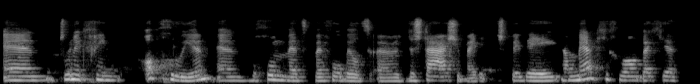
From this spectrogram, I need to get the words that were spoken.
En toen ik ging opgroeien en begon met bijvoorbeeld uh, de stage bij de SPW, dan merk je gewoon dat je,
